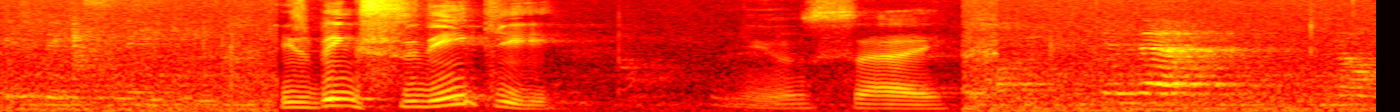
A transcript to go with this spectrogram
He's being sneaky. He's being sneaky. You say. In that, no,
